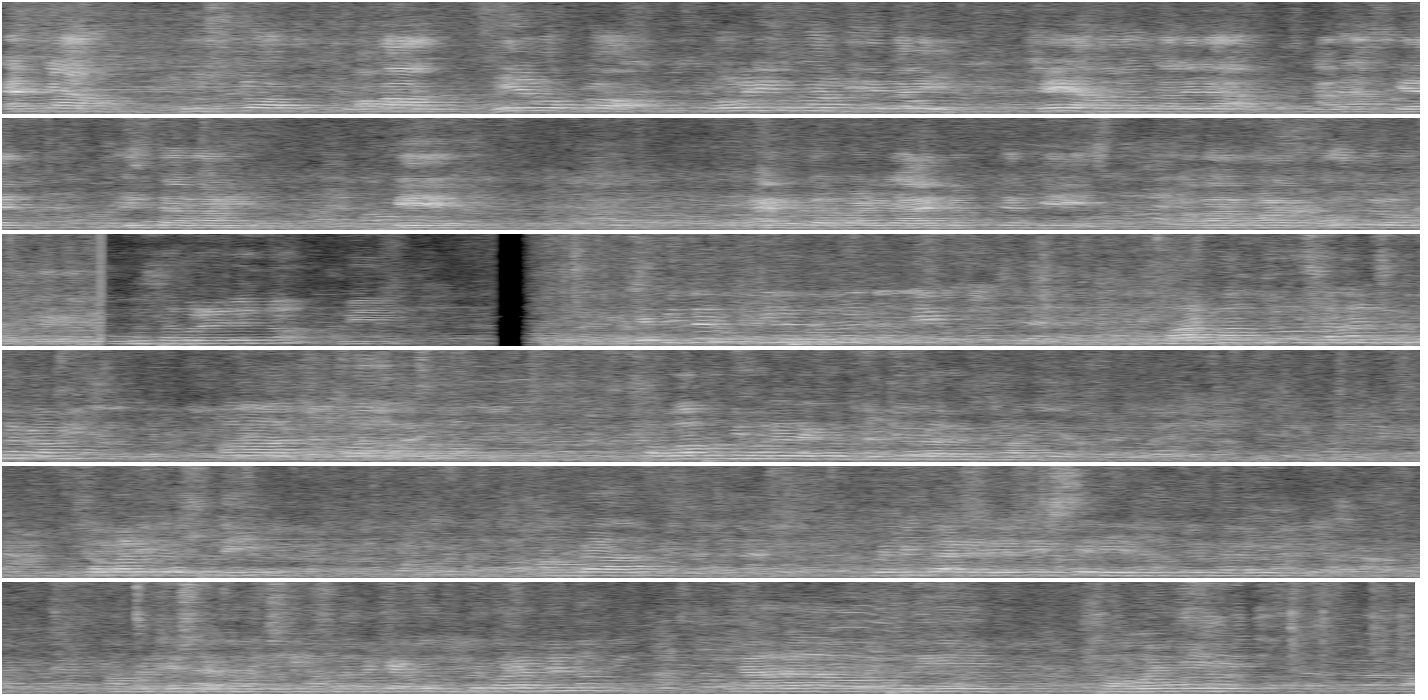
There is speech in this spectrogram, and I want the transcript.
একটা সুস্থ অবাধ নির্মুক্ত কমিটি উপহার দিতে পারি সেই আহ্বান জানাইয়া আমি আজকের ইফতার বাড়িকে ইফতার বাড়ির আয়োজকদেরকে আমার মনের অন্তর থেকে উপস্থাপনের জন্য আমি উকিলের ভারপ্রাপ্ত সাধারণ সম্পাদক আমি আর ভারপ্রাপ্ত সভাপতি হলেন এখন মুজিবুর আহমেদ খান। সম্মানিত সুদী, আমরা আমরা চেষ্টা করেছি আপনাদেরকে একত্রিত করার জন্য। যারা অর্থ দিয়ে সময় দিয়ে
